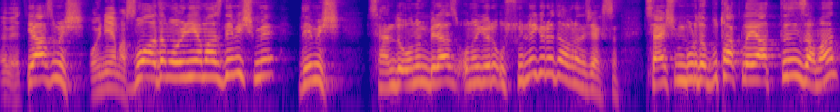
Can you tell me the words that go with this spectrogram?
Evet. Yazmış. Oynayamazsın Bu adam oynayamaz demiş mi? Demiş. Sen de onun biraz ona göre usulüne göre davranacaksın. Sen şimdi burada bu taklayı attığın zaman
